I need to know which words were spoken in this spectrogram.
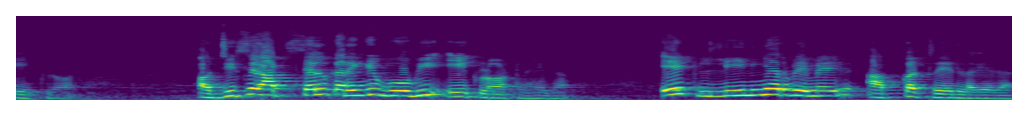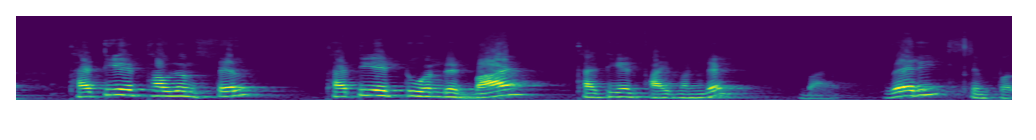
एक लॉट। और जिसे आप सेल करेंगे, वो भी एक लॉट रहेगा। एक लीनियर वे में आपका ट्रेड लगेगा। Thirty eight thousand sell thirty eight two hundred buy thirty eight five hundred buy. Very simple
